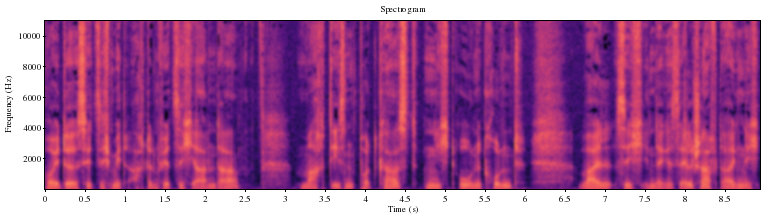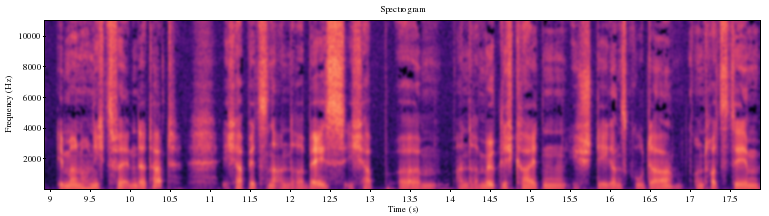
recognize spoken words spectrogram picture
heute sitze ich mit 48 Jahren da, mache diesen Podcast nicht ohne Grund, weil sich in der Gesellschaft eigentlich immer noch nichts verändert hat. Ich habe jetzt eine andere Base, ich habe ähm, andere Möglichkeiten, ich stehe ganz gut da und trotzdem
